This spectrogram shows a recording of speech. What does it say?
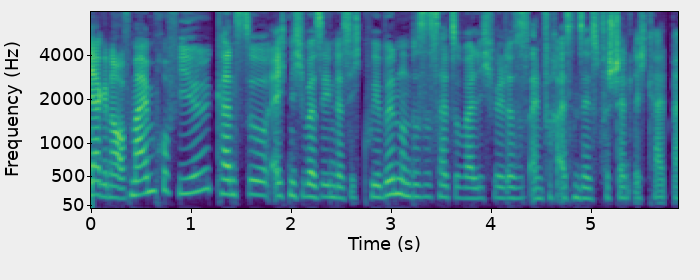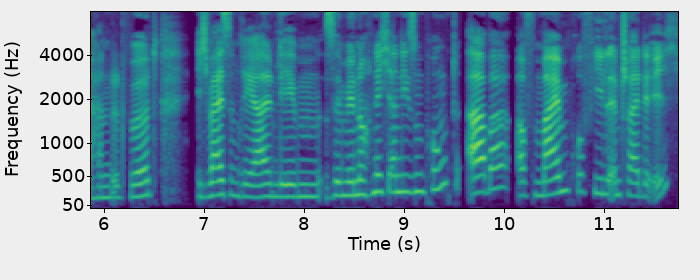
Ja, genau. Auf meinem Profil kannst du echt nicht übersehen, dass ich queer bin. Und das ist halt so, weil ich will, dass es einfach als eine Selbstverständlichkeit behandelt wird. Ich weiß, im realen Leben sind wir noch nicht an diesem Punkt, aber auf meinem Profil entscheide ich.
